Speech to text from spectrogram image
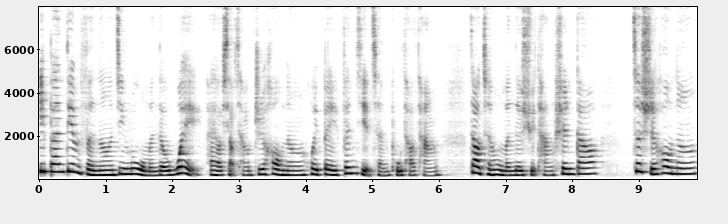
一般淀粉呢进入我们的胃还有小肠之后呢，会被分解成葡萄糖，造成我们的血糖升高。这时候呢，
